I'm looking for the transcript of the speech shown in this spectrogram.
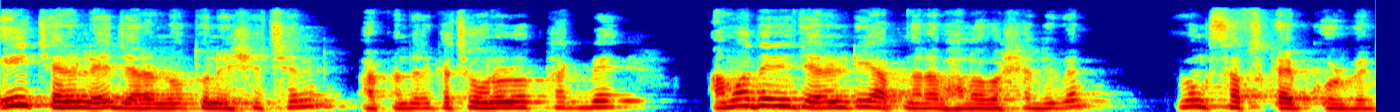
এই চ্যানেলে যারা নতুন এসেছেন আপনাদের কাছে অনুরোধ থাকবে আমাদের এই চ্যানেলটি আপনারা ভালোবাসা দিবেন এবং সাবস্ক্রাইব করবেন।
